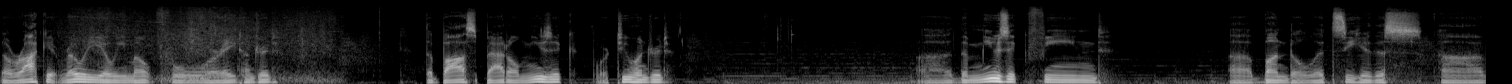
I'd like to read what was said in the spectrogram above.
The Rocket Rodeo emote for 800. The Boss Battle Music for 200 uh, the Music Fiend uh, bundle. Let's see here. This uh,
